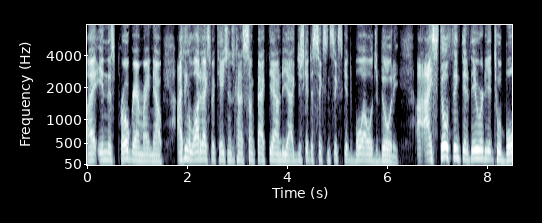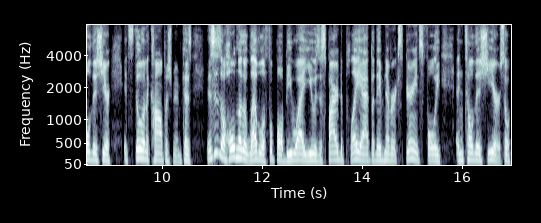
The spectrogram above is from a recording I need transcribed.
uh, in this program right now, I think a lot of expectations kind of sunk back down to yeah, just get to six and six, get to bowl eligibility. I, I still think that if they were to get to a bowl this year, it's still an accomplishment because this is a whole nother level of football BYU has aspired to play at, but they've never experienced fully until this year. So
